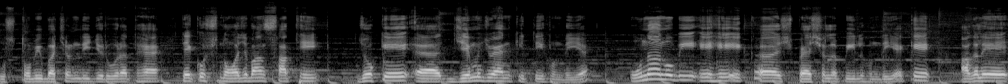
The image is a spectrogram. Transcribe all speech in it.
ਉਸ ਤੋਂ ਵੀ ਬਚਣ ਦੀ ਜ਼ਰੂਰਤ ਹੈ। ਤੇ ਕੁਝ ਨੌਜਵਾਨ ਸਾਥੀ ਜੋ ਕਿ ਜਿਮ ਜੁਆਇਨ ਕੀਤੀ ਹੁੰਦੀ ਹੈ, ਉਹਨਾਂ ਨੂੰ ਵੀ ਇਹ ਇੱਕ ਸਪੈਸ਼ਲ ਅਪੀਲ ਹੁੰਦੀ ਹੈ ਕਿ ਅਗਲੇ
